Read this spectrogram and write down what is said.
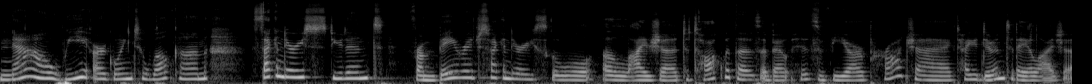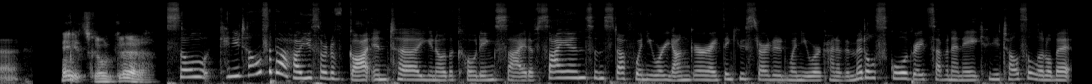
Now we are going to welcome secondary student from Bayridge Secondary School, Elijah, to talk with us about his VR project. How you doing today, Elijah? Hey, it's going good. So, can you tell us about how you sort of got into, you know, the coding side of science and stuff when you were younger? I think you started when you were kind of in middle school, grade 7 and 8. Can you tell us a little bit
